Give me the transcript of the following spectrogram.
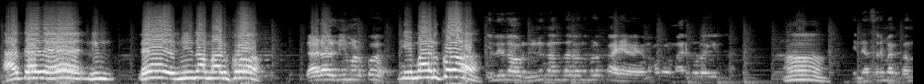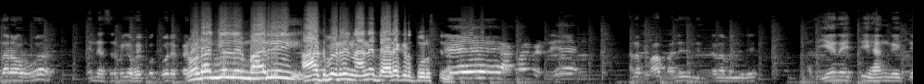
ಆತಾಳೆ ನಿನ್ ಏ ನೀನ ಮಾಡ್ಕೋ. ಬೇಡ ನೀ ಮಾಡ್ಕೋ. ನೀ ಮಾಡ್ಕೋ. ಇಲ್ಲ ಅವ್ರು ನಿನಗ ಅಂದಾರ ಅಂದ್ ಬಳಕ ಹೆಣ್ಮಕ್ಳು ಮಾರಿ ನೋಡೋಗಿಲ್ಲ ಹಾ. ನಿನ್ನ ಹೆಸರ ಮ್ಯಾಗ ತಂದಾರ ಅವ್ರು. ನಿನ್ನ ಹೆಸರ ಮ್ಯಾಗ ಹೊಯ್ಕೋತ ಹೋರೆ ನೋಡಂಗಿಲ್ಲ ನೀ ಮಾರಿ. ಆಟ ಬಿಡ್ರಿ ನಾನೇ ಬ್ಯಾರೆ ಕಡೆ ತೋರಿಸ್ತೀನಿ. ಏ, ಹಂಗ್ ಮಾಡ್ಬೇಡ್ರಿ. ಅಲ್ಲ ಪಾಪ ಅಲ್ಲಿ ನಿಂತಾನ ಬಂದಿರಿ. ಅದೇನೈತಿ ಏನೈತಿ ಹೆಂಗೈತಿ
